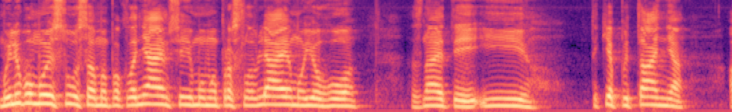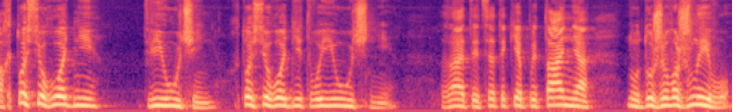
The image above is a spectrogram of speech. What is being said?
Ми любимо Ісуса, ми поклоняємося Йому, ми прославляємо Його. Знаєте, і таке питання: а хто сьогодні твій учень? Хто сьогодні твої учні? Знаєте, це таке питання ну, дуже важливо,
